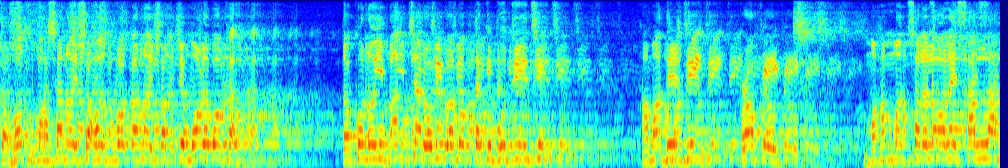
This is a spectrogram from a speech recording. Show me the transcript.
সহজ ভাষা নয়, সহজ বকা নয়, সবচেয়ে বড় বকা। তখন ওই বাচ্চার অভিভাবক তাকে বুঝিয়েছে, আমাদের যে প্রফেট মোহাম্মদ আলাইহি সাল্লাম,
